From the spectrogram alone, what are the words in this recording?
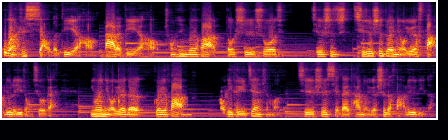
不管是小的地也好，大的地也好，重新规划都是说，其实是其实是对纽约法律的一种修改，因为纽约的规划。块地可以建什么，其实是写在它纽约市的法律里的。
